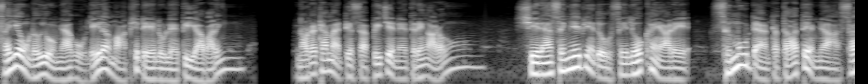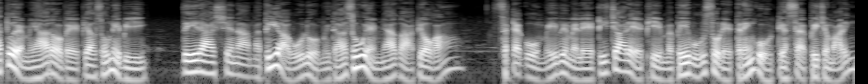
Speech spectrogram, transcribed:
စက်ရုံလုံးရုံများကိုလေးလာမှာဖြစ်တယ်လို့လည်းသိရပါတယ်။နောက်တစ်ထပ်မှတင်ဆက်ပေးခြင်းတဲ့သတင်းကတော့ရှေတန်းစမြင့်ပြင်သို့ဆေလို့ခံရတဲ့ဇမှုတန်တသားတဲ့များဇက်တွယ်မရတော့ပဲပျောက်ဆုံးနေပြီး သေးတာရှင်တာမသိရဘူးလို့မိသားစုဝင်များကပြောကစက်တက်ကိုမေးပေမဲ့လည်းတီးကြတဲ့အဖြစ်မပေးဘူးဆိုတဲ့သတင်းကိုတင်ဆက်ပေးကြပါမယ်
